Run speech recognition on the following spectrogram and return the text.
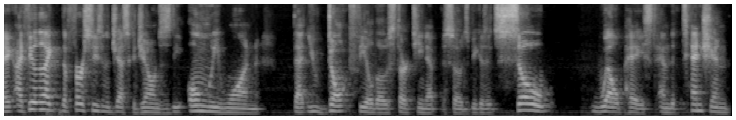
Like I feel like the first season of Jessica Jones is the only one that you don't feel those 13 episodes because it's so well paced and the tension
